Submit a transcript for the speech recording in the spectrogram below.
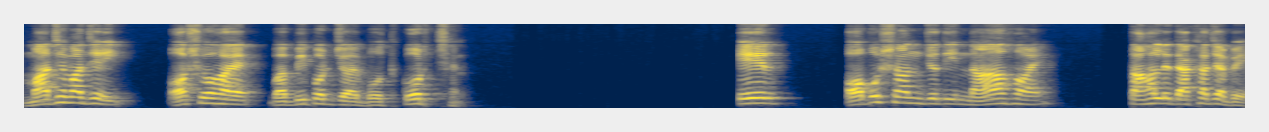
মাঝে মাঝেই অসহায় বা বিপর্যয় বোধ করছেন। এর অবসান যদি না হয়, তাহলে দেখা যাবে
